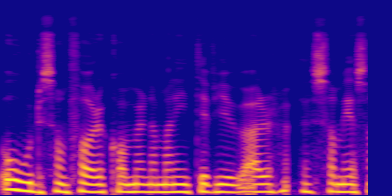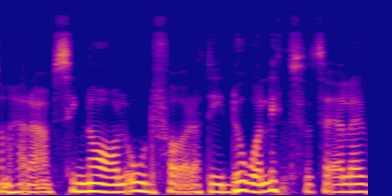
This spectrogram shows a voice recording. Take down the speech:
ord som förekommer när man intervjuar, eh, som är sådana här signalord för att det är dåligt, så att säga. Eller,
